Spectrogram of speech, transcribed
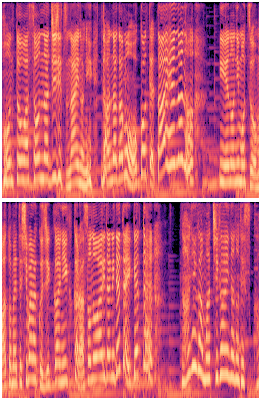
本当はそんな事実ないのに旦那がもう怒って大変なの家の荷物をまとめてしばらく実家に行くからその間に出て行けって。何が間違いなのですか？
